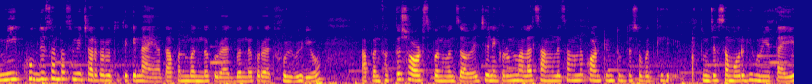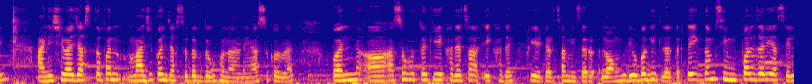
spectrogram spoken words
मी खूप दिवसांपासून विचार करत होते की नाही आता आपण बंद करूयात बंद करूयात फुल व्हिडिओ आपण फक्त शॉर्ट्स बनवत जाऊया जेणेकरून मला चांगलं चांगलं कॉन्टेंट तुमच्यासोबत घे तुमच्यासमोर घेऊन येता येईल. आणि शिवाय जास्त पण माझी पण जास्त दगदग होणार नाही असं करूयात. पण असं होतं की एखाद्याचा एखाद्या क्रिएटरचा मी जर लॉंग व्हिडिओ बघितला तर ते एकदम सिंपल जरी असेल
